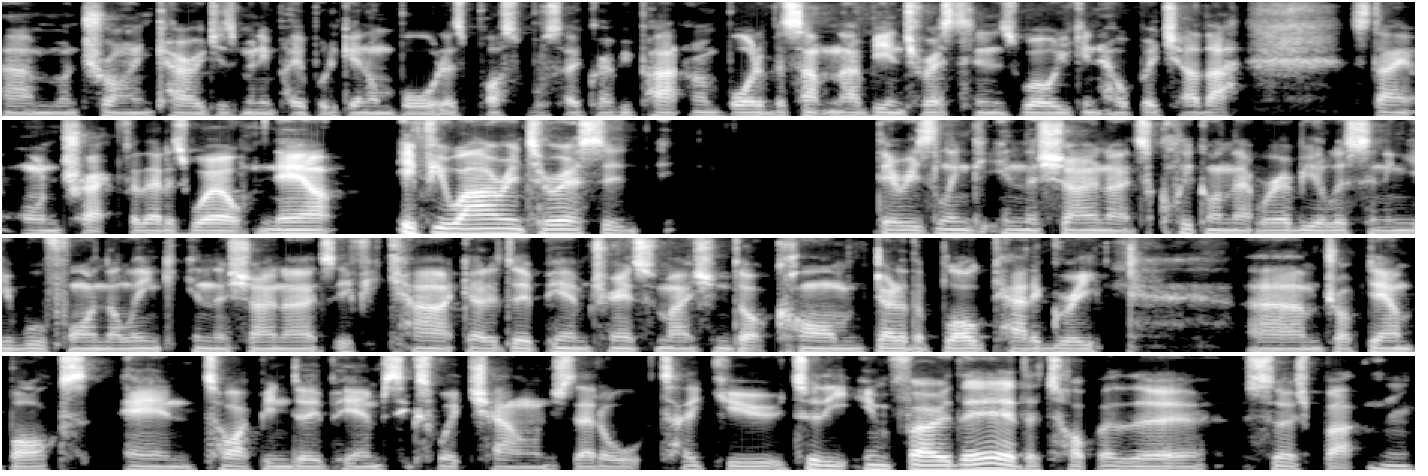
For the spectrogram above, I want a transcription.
Um, I'm try and encourage as many people to get on board as possible. So grab your partner on board. If it's something they'd be interested in as well, you can help each other stay on track for that as well. Now, if you are interested, there is link in the show notes. Click on that wherever you're listening. You will find the link in the show notes. If you can't, go to dpmtransformation.com, go to the blog category um, drop down box and type in DPM six week challenge. That'll take you to the info there. The top of the search button,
